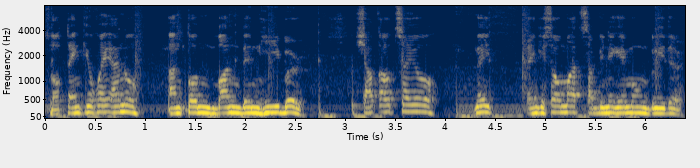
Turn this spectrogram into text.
So thank you kay ano Anton Vandenheber. Shout out sa'yo mate. Thank you so much sa binigay mong breeder.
